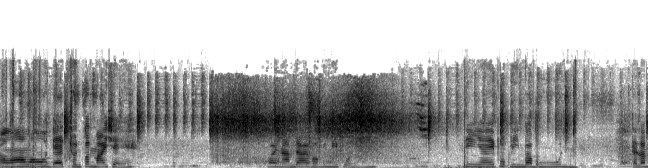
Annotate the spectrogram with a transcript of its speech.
เอาเอาเอาแดดชนต้นไม้เฉยว่ายน้ำได้เพราะไม่มีผลนี่ไงพวกลิงบาบูน แต่รอบ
